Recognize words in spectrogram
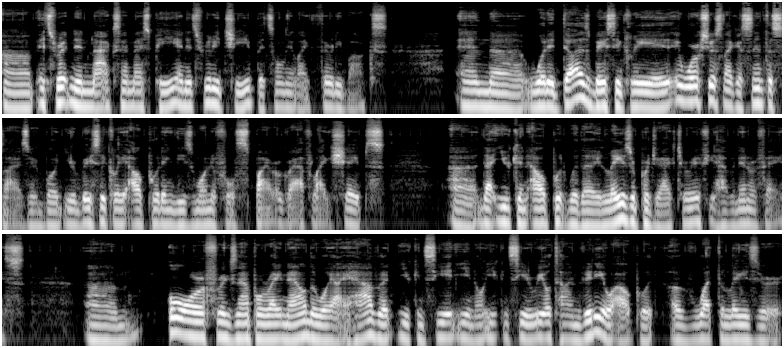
Um, it's written in Max MSP and it's really cheap. It's only like 30 bucks. And uh, what it does basically, it works just like a synthesizer, but you're basically outputting these wonderful spirograph-like shapes uh, that you can output with a laser projector if you have an interface. Um, or, for example, right now, the way I have it, you can see it, you know, you can see a real-time video output of what the laser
